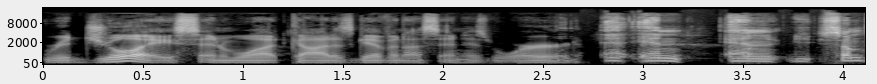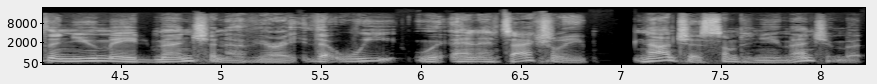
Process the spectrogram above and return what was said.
rejoice in what God has given us in his word. A- And and something you made mention of, right? That we and it's actually not just something you mentioned, but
